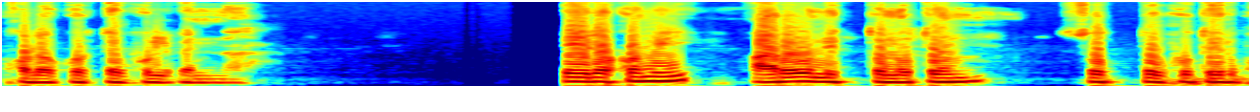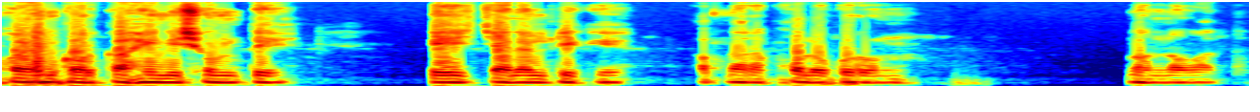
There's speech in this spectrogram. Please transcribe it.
ফলো করতে ভুলবেন না। এই রকমই আরও নিত্য নতুন সত্য ভূতের ভয়ঙ্কর কাহিনী শুনতে এই চ্যানেলটিকে আপনারা ফলো করুন। ধন্যবাদ।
